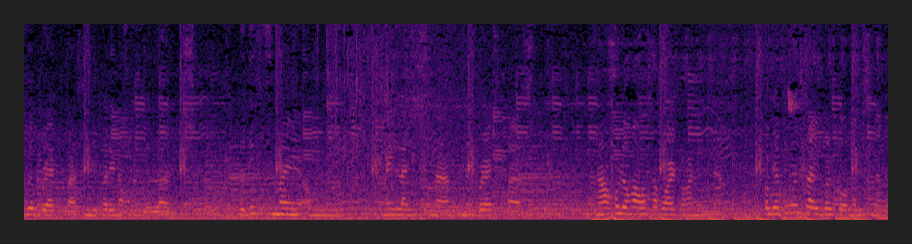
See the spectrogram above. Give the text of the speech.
nagbe-breakfast, hindi pa rin ako nag-lunch. So this is my um my lunch na, my breakfast. Nakakulong ako sa kwarto kanina. Pagdating ng driver ko, umalis na.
